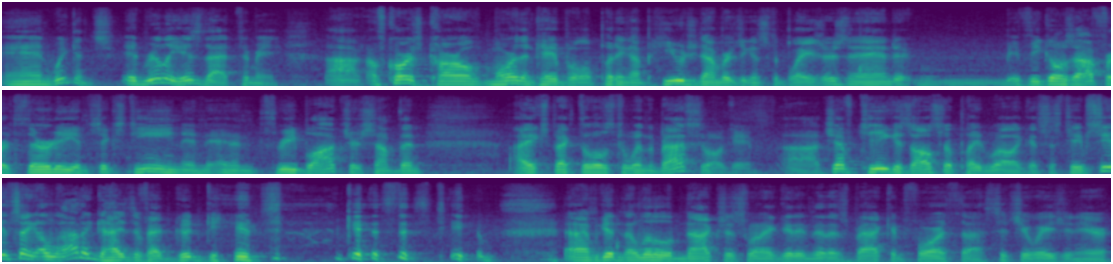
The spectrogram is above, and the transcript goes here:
and Wiggins. It really is that to me. Uh, of course, Karl more than capable of putting up huge numbers against the Blazers, and if he goes out for 30 and 16 and, and three blocks or something, I expect the Wolves to win the basketball game. Uh, Jeff Teague has also played well against this team. See, it's like a lot of guys have had good games against this team, and I'm getting a little obnoxious when I get into this back and forth uh, situation here.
